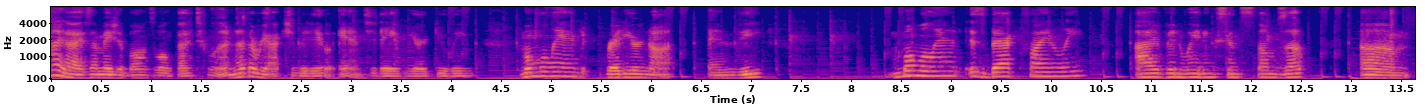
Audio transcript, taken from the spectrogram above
Hi guys, I'm Major Bones. Welcome back to another reaction video, and today we are doing Momoland Ready or Not. And the Momoland is back finally. I've been waiting since Thumbs Up. Um,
